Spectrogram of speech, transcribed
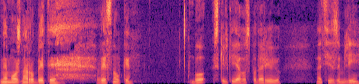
не можна робити висновки, бо скільки я господарюю на цій землі,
